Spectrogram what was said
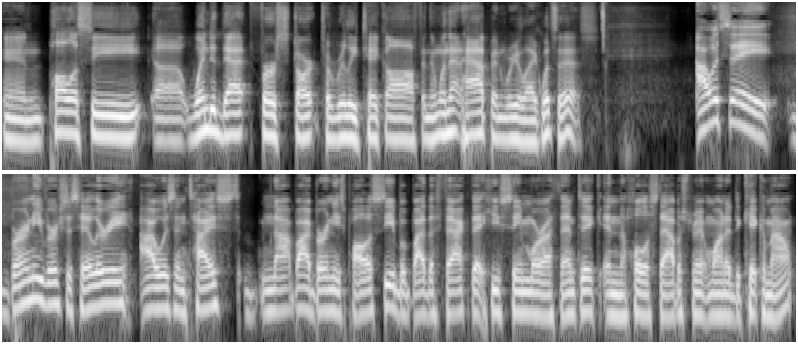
and policy, uh, when did that first start to really take off? And then when that happened, were you like, "What's this?" I would say Bernie versus Hillary. I was enticed not by Bernie's policy, but by the fact that he seemed more authentic and the whole establishment wanted to kick him out.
